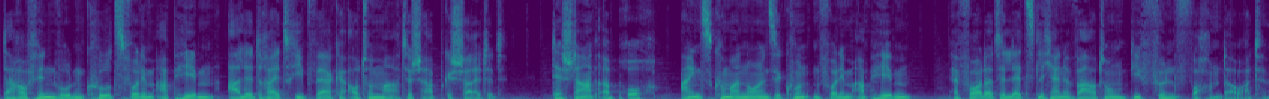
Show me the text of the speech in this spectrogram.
Daraufhin wurden kurz vor dem Abheben alle drei Triebwerke automatisch abgeschaltet. Der Startabbruch, 1,9 Sekunden vor dem Abheben, erforderte letztlich eine Wartung, die fünf Wochen dauerte.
